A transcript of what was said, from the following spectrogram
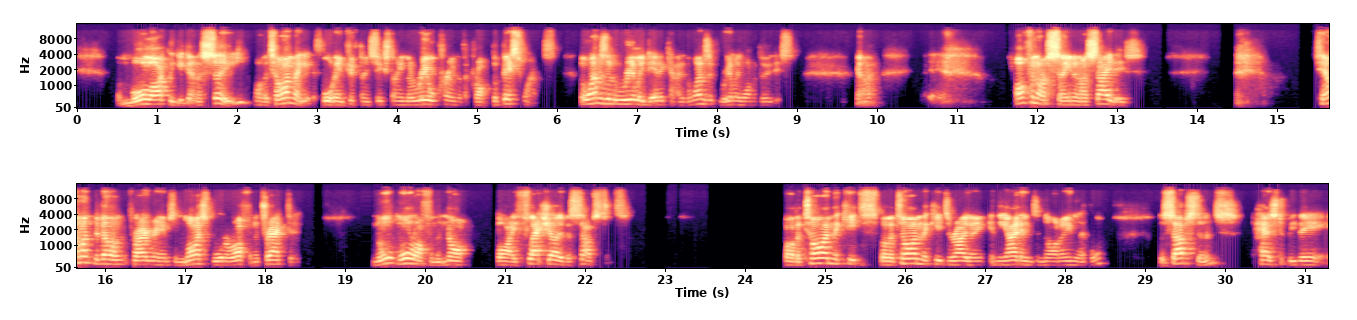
the more likely you're going to see by the time they get to 14, 15, 16, the real cream of the crop, the best ones, the ones that are really dedicated, the ones that really want to do this. You know, often I've seen, and I say this, talent development programs in my sport are often attracted, more often than not, by flashover substance. By the time the kids, by the time the kids are 18 in the 18s and 19 level, the substance has to be there.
